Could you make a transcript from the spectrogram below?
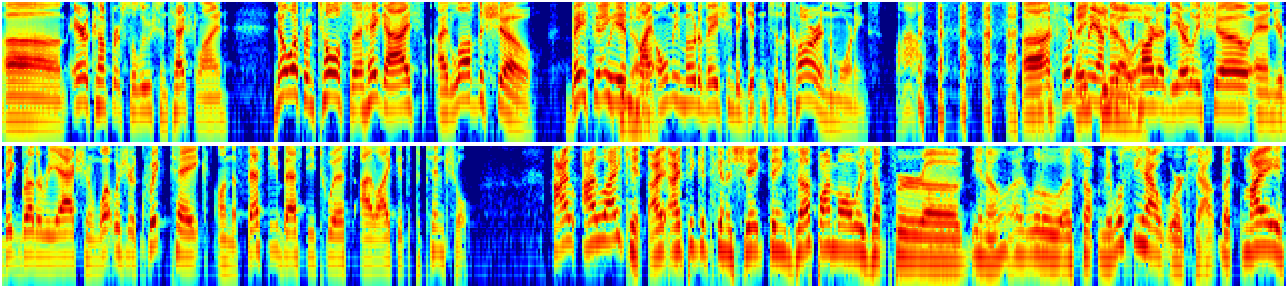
Um, Air Comfort Solution text line. Noah from Tulsa. Hey guys, I love the show. Basically, you, it's my only motivation to get into the car in the mornings. Wow. uh, unfortunately, Thank I you, missed a part of the early show and your Big Brother reaction. What was your quick take on the Festie Bestie twist? I like its potential. I, I like it. I, I think it's going to shake things up. I'm always up for uh, you know a little uh, something new. We'll see how it works out. But my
